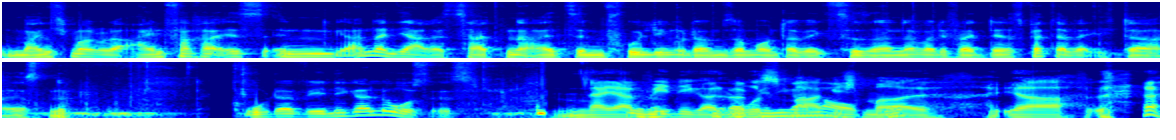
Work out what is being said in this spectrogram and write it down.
manchmal oder einfacher ist, in anderen Jahreszeiten als im Frühling oder im Sommer unterwegs zu sein, ne? weil vielleicht das Wetter wirklich da ist. Ne? Oder weniger los ist. Naja, Oder- weniger oder los weniger mag ich ne? mal. Ja.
